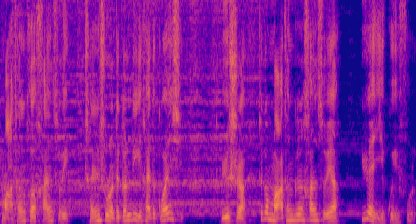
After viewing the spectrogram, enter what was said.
马腾和韩遂，陈述了这个利害的关系。于是啊，这个马腾跟韩遂啊，愿意归附了，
